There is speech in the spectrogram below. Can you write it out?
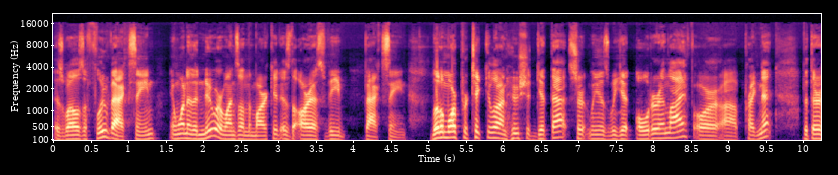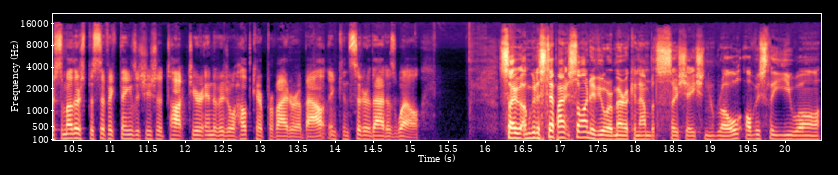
as well as a flu vaccine. And one of the newer ones on the market is the RSV vaccine. A little more particular on who should get that, certainly as we get older in life or uh, pregnant, but there are some other specific things that you should talk to your individual healthcare provider about and consider that as well. So I'm going to step outside of your American Ambulance Association role. Obviously, you are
